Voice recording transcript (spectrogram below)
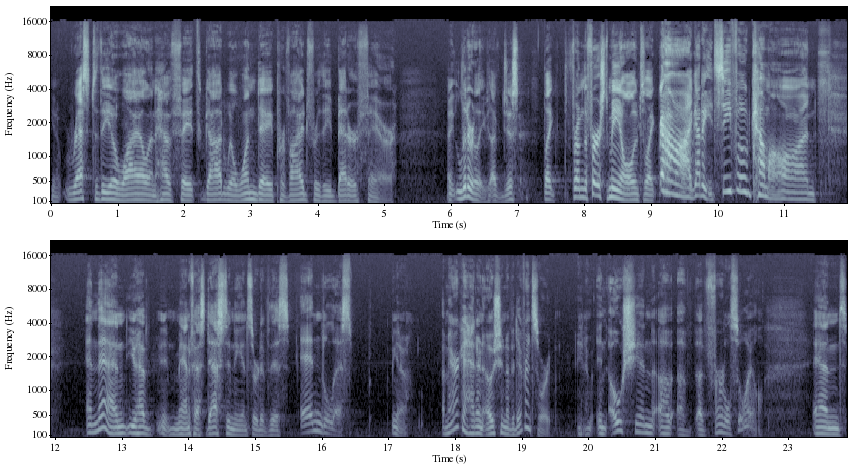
you know, rest thee a while and have faith. God will one day provide for thee better fare. I mean, literally, I've just like from the first meal, it's like, ah, I gotta eat seafood. Come on. And then you have manifest destiny and sort of this endless, you know, America had an ocean of a different sort, you know, an ocean of, of, of fertile soil. And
